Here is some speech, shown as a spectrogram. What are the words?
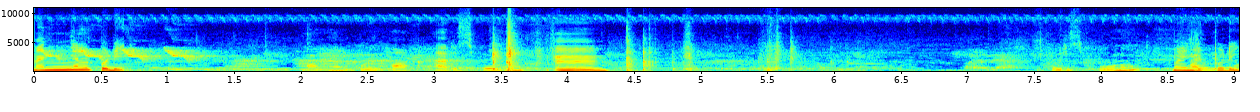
മഞ്ഞൾപ്പൊടി. മഞ്ഞൾപ്പൊടി അര സ്പൂൺ. ഉം. ഒരു സ്പൂണ് മല്ലിപ്പൊടി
